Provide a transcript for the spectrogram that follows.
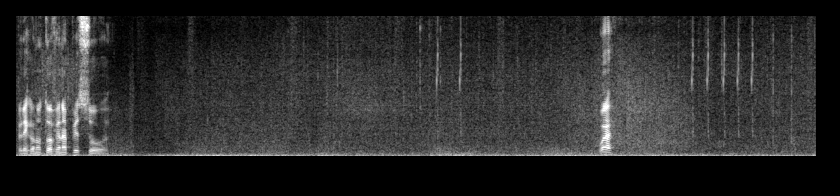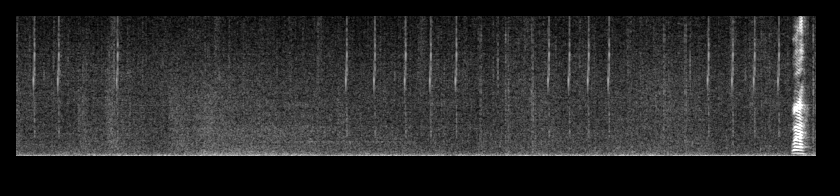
Pera aí que eu não tô vendo a pessoa. Ué. Ué.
